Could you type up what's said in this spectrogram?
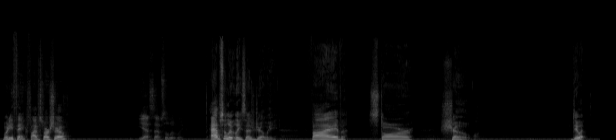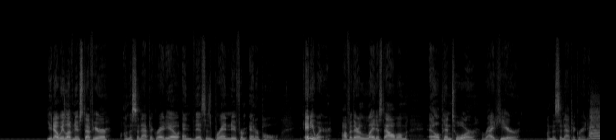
what do you think? Five star show? Yes, absolutely. Absolutely, says Joey. Five star show. Do it. You know we love new stuff here on the Synaptic Radio, and this is brand new from Interpol. Anywhere off of their latest album, El Pintor, right here on the Synaptic Radio.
